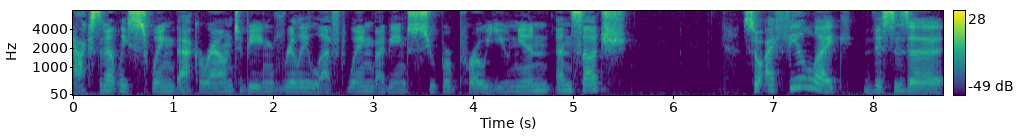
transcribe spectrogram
accidentally swing back around to being really left wing by being super pro union and such. So I feel like this is a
